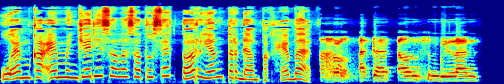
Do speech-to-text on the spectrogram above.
UMKM menjadi salah satu sektor yang terdampak hebat. Kalau pada tahun 98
